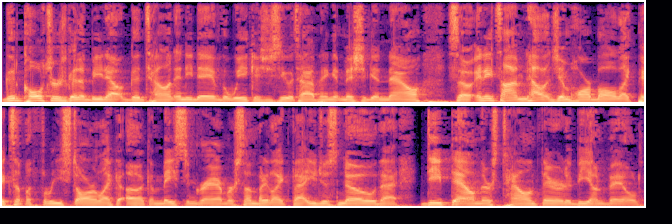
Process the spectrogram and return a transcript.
Good culture is going to beat out good talent any day of the week, as you see what's happening at Michigan now. So anytime now that Jim Harbaugh like picks up a three star like a, like a Mason Graham or somebody like that, you just know that deep down there's talent there to be unveiled.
